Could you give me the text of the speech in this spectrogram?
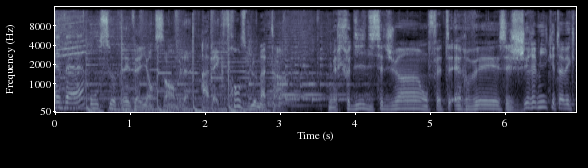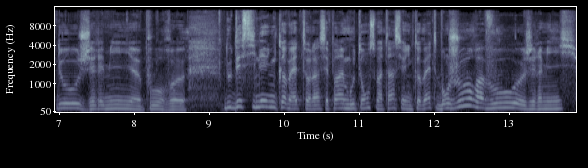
on se réveille ensemble avec France Bleu Matin. Mercredi 17 juin, on fête Hervé. C'est Jérémy qui est avec nous. Jérémy euh, pour euh, nous dessiner une comète. Voilà, c'est pas un mouton ce matin, c'est une comète. Bonjour à vous, euh, Jérémy.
